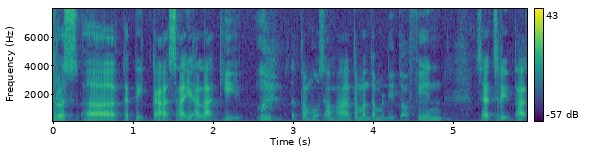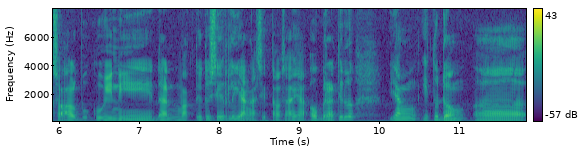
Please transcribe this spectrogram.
terus eh, ketika saya lagi ketemu sama teman-teman di Tovin saya cerita soal buku ini dan waktu itu Shirley yang ngasih tahu saya oh berarti lo yang itu dong eh,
